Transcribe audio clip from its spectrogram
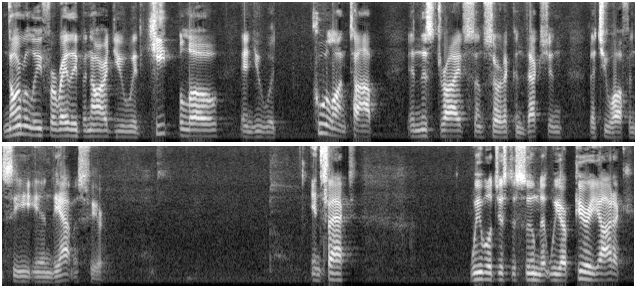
Normally for Rayleigh-Benard, you would heat below and you would cool on top, and this drives some sort of convection that you often see in the atmosphere. In fact, we will just assume that we are periodic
